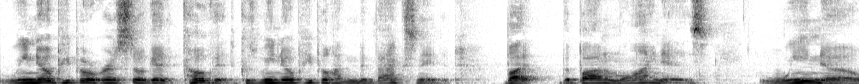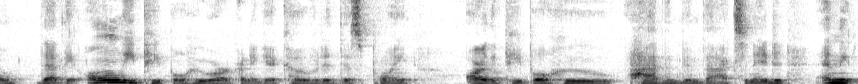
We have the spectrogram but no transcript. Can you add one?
we know people are going to still get COVID because we know people haven't been vaccinated. But the bottom line is, we know that the only people who are going to get COVID at this point are the people who haven't been vaccinated. And the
